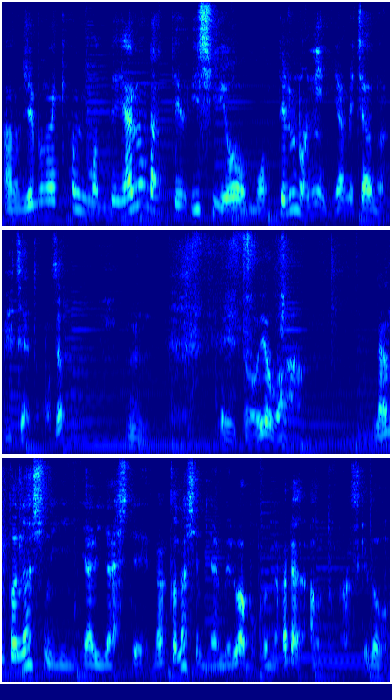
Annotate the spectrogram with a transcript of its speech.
あの自分が興味持ってやるんだっていう意思を持ってるのにやめちゃうのは別やと思うんですよ。うん。えっ、ー、と、要は、なんとなしにやりだして、なんとなしにやめるは僕の中ではアウトなんですけど、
